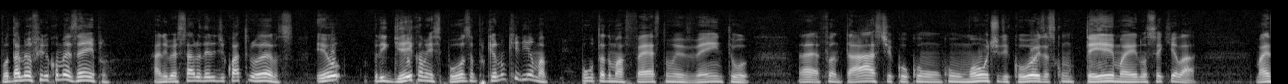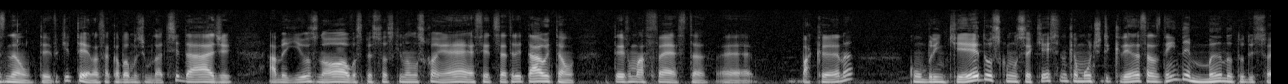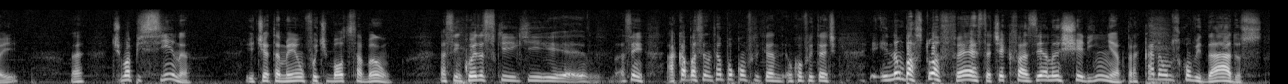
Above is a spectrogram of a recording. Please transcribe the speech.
Vou dar meu filho como exemplo. Aniversário dele de 4 anos. Eu briguei com a minha esposa porque eu não queria uma puta de uma festa, um evento é, fantástico, com, com um monte de coisas, com tema e não sei o que lá. Mas não, teve que ter. Nós acabamos de mudar de cidade, amiguinhos novos, pessoas que não nos conhecem, etc e tal. Então, teve uma festa é, bacana, com brinquedos, com não sei o que, sendo que é um monte de crianças, elas nem demandam tudo isso aí. Né? Tinha uma piscina e tinha também um futebol de sabão. Assim, coisas que, que assim, acaba sendo até um pouco conflitan- conflitante. E não bastou a festa, tinha que fazer a lancheirinha para cada um dos convidados.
